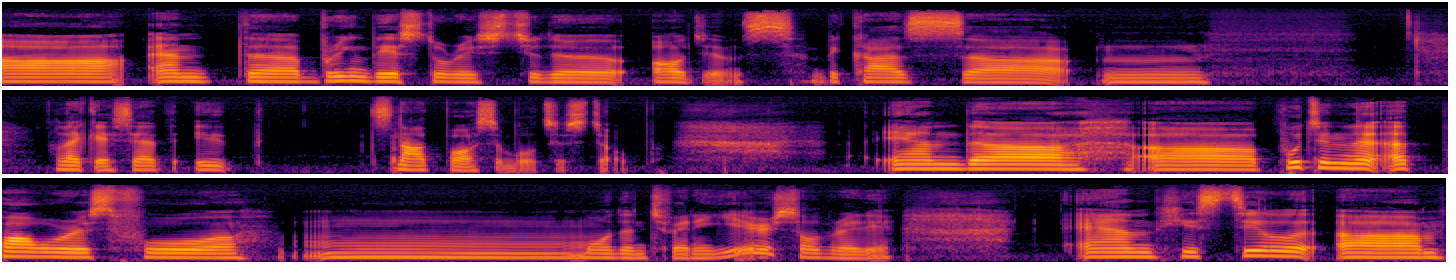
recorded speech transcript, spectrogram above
uh, and uh, bring their stories to the audience. Because, mm, like I said, it, it's not possible to stop. And uh, uh, Putin at power is for mm, more than 20 years already and he still um,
